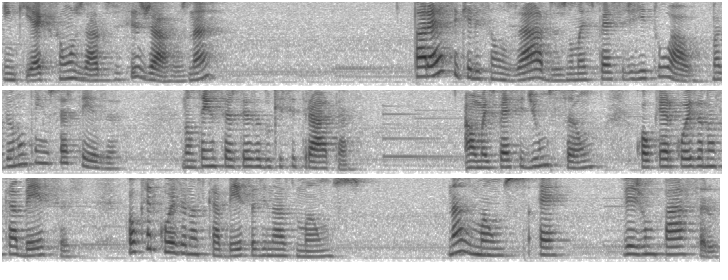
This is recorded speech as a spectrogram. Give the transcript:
em que é que são usados esses jarros, né? Parece que eles são usados numa espécie de ritual, mas eu não tenho certeza. Não tenho certeza do que se trata. Há uma espécie de unção qualquer coisa nas cabeças, qualquer coisa nas cabeças e nas mãos. Nas mãos, é. Vejo um pássaro.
